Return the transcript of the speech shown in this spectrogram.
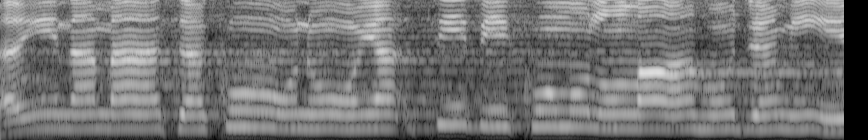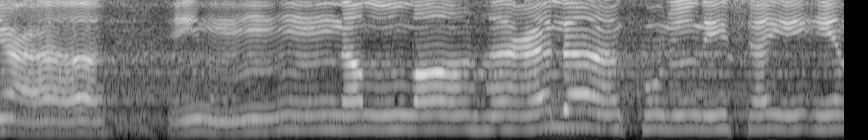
أينما تكونوا يأتي بكم الله جميعا إن الله على كل شيء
